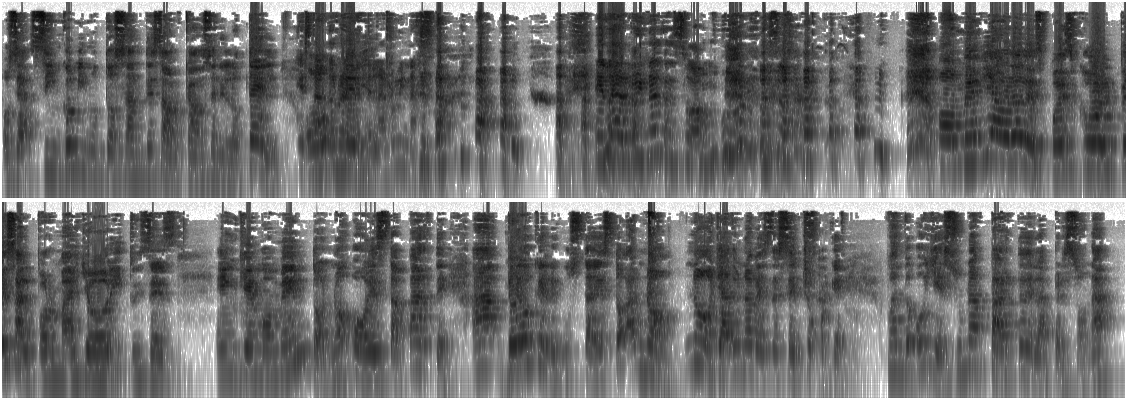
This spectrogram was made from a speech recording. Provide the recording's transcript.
o sea, cinco minutos antes ahorcados en el hotel. Estando O media- en las ruinas. en las ruinas de su amor. Exacto. o media hora después golpes al por mayor y tú dices, ¿en qué momento, no? O esta parte, ah, veo que le gusta esto, ah, no, no, ya de una vez desecho porque cuando, oye, es una parte de la persona,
